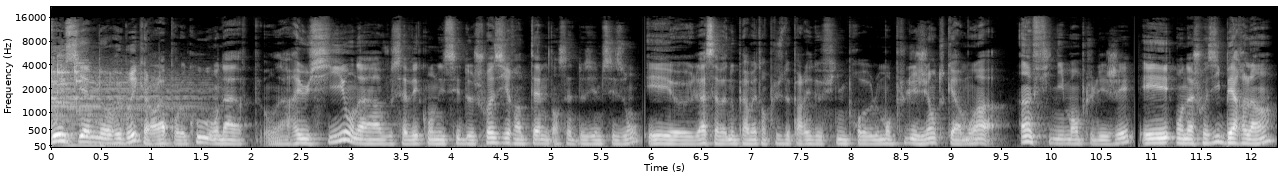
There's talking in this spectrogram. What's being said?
Deuxième rubrique, alors là pour le coup on a, on a réussi, on a, vous savez qu'on essaie de choisir un thème dans cette deuxième saison, et euh, là ça va nous permettre en plus de parler de films probablement plus légers, en tout cas moi infiniment plus légers, et on a choisi Berlin,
